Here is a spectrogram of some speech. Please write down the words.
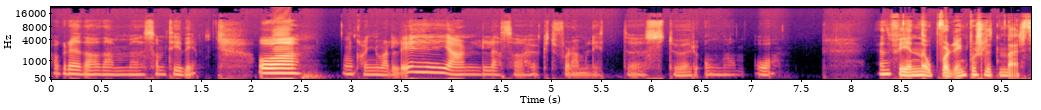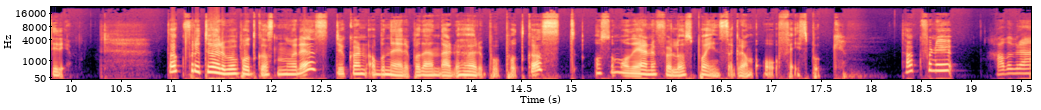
ha glede av dem eh, samtidig. Og man kan veldig gjerne lese høyt for de litt større ungene òg. En fin oppfordring på slutten der, Siri. Takk for at du hører på podkasten vår. Du kan abonnere på den der du hører på podkast, og så må du gjerne følge oss på Instagram og Facebook. Takk for nå. Ha det bra.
